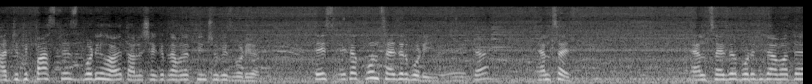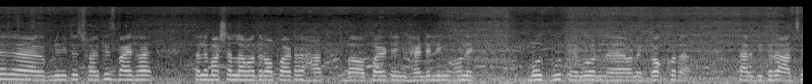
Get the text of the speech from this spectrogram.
আর যদি পাঁচ পিস বডি হয়, তাহলে সেক্ষেত্রে আমাদের তিনশো পিস বডি হয় তো এটা কোন সাইজের বডি এটা এল সাইজ এল সাইজের বডি যদি আমাদের মিনিটে ছয় পিস বাইর হয়, তাহলে মাসাল্লাহ আমাদের অপারেটার হাত বা অপারেটিং হ্যান্ডেলিং অনেক মজবুত এবং অনেক দক্ষতা। তার ভিতরে আছে,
